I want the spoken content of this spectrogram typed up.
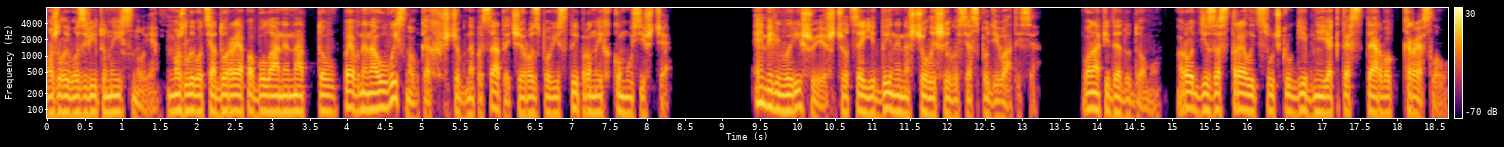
Можливо, звіту не існує, можливо, ця дурепа була не надто впевнена у висновках, щоб написати чи розповісти про них комусь іще. Емілі вирішує, що це єдине, на що лишилося сподіватися. Вона піде додому. Родді застрелить сучку гібні, як те стерво креслов.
